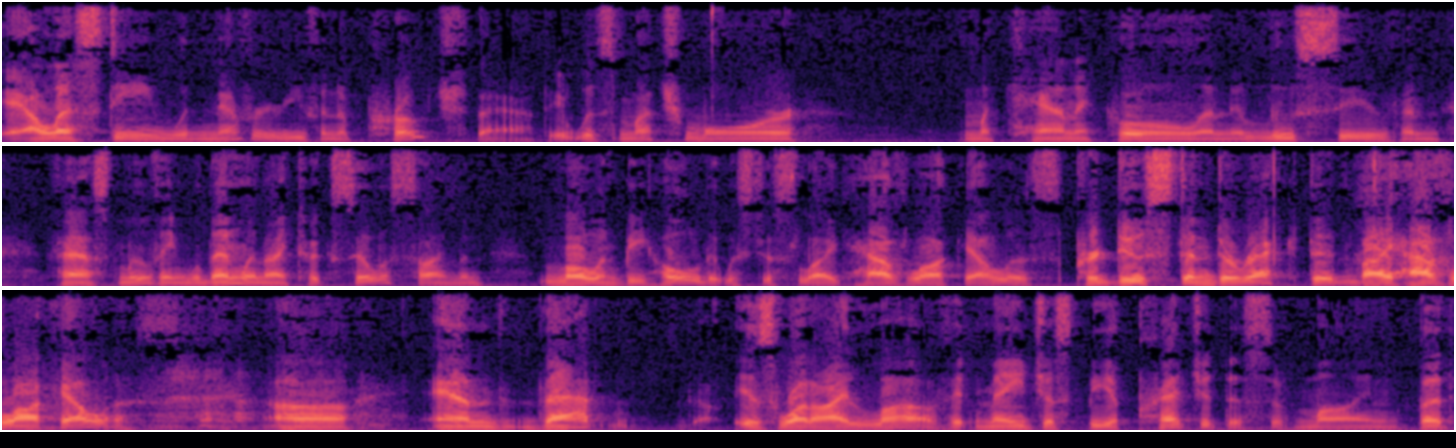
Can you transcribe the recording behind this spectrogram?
LSD would never even approach that. It was much more mechanical and elusive and fast moving. Well, then when I took psilocybin, lo and behold, it was just like Havelock Ellis, produced and directed by Havelock Ellis. Uh, and that is what I love. It may just be a prejudice of mine, but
